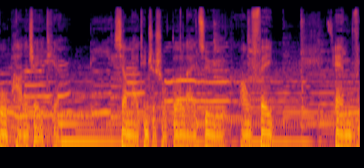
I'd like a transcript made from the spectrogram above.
不怕的这一天。下面来听这首歌，来自于王菲，《MV》。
